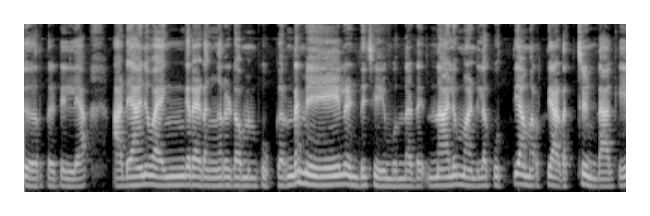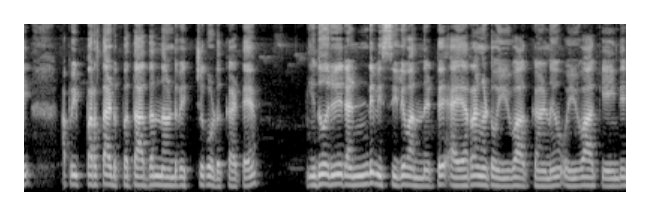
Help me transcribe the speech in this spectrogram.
ചേർത്തിട്ടില്ല. അടയാൻ ഭയങ്കര ഇടങ്ങറിടും കുക്കറിന്റെ മേലുണ്ട് ചേമ്പും തണ്ട്. എന്നാലും വേണ്ടില്ല കുത്തി അമർത്തി അടച്ചുണ്ടാക്കി. അപ്പോൾ ഇപ്പുറത്ത് അടുപ്പത്ത് അതെന്നാണ്ട് വെച്ച് കൊടുക്കട്ടെ. ഇതൊരു രണ്ട് വിസിൽ വന്നിട്ട് എയർ അങ്ങോട്ട് ഒഴിവാക്കാണ്. ഒഴിവാക്കിയതിന്റെ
